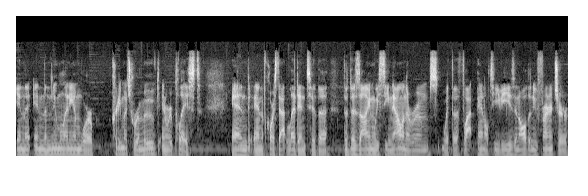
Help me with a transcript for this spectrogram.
in the in the new millennium were pretty much removed and replaced and and of course that led into the the design we see now in the rooms with the flat panel TVs and all the new furniture.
